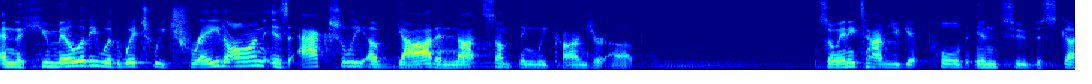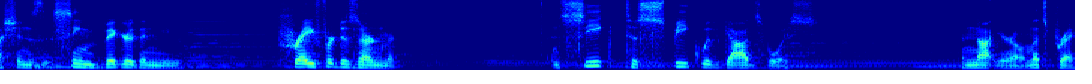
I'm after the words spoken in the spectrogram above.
and the humility with which we trade on is actually of God and not something we conjure up. So, anytime you get pulled into discussions that seem bigger than you, pray for discernment and seek to speak with God's voice and not your own. Let's pray.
